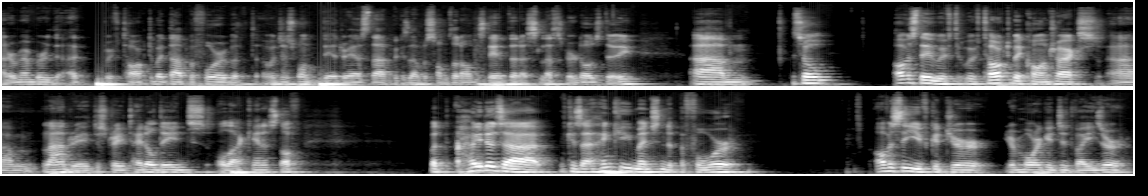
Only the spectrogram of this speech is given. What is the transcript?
I remember that we've talked about that before, but I just wanted to address that because that was something obviously that a solicitor does do. Um, so obviously we've we've talked about contracts, um, land registry, title deeds, all that kind of stuff. But how does uh because I think you mentioned it before. Obviously, you've got your your mortgage advisor,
